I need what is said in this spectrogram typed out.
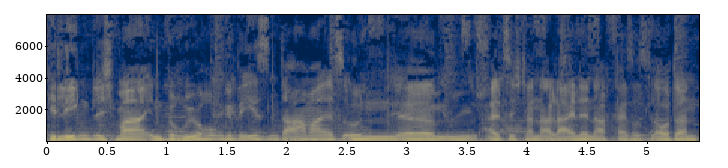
gelegentlich mal in Berührung gewesen damals und ähm, als ich dann alleine nach Kaiserslautern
